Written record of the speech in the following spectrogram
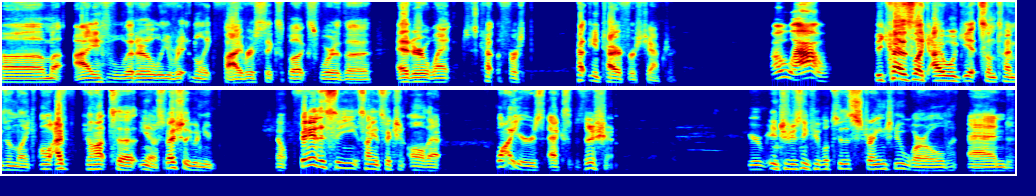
um, I've literally written like five or six books where the editor went just cut the first, cut the entire first chapter Oh wow. because like I will get sometimes in like oh I've got to you know especially when you, you know fantasy science fiction all that requires exposition. You're introducing people to this strange new world, and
